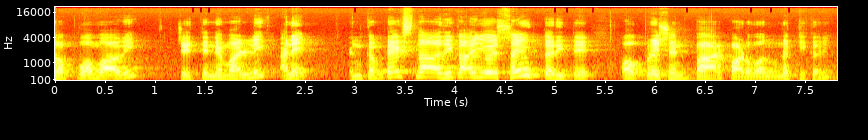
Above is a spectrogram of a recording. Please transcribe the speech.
સોંપવામાં આવી. ચૈતન્ય માંડલિક અને ઇન્કમટેક્સના અધિકારીઓએ સંયુક્ત રીતે ઓપરેશન પાર પાડવાનું નક્કી કર્યું.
